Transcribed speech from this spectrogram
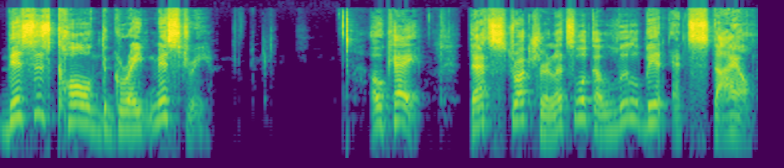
This is called the great mystery. Okay, that's structure. Let's look a little bit at style.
